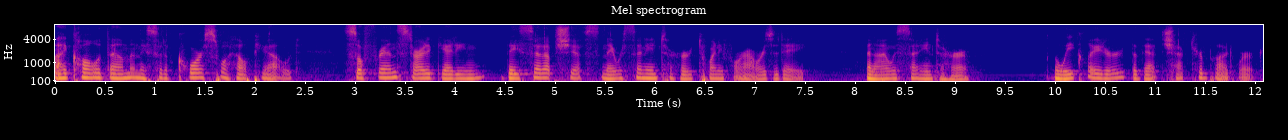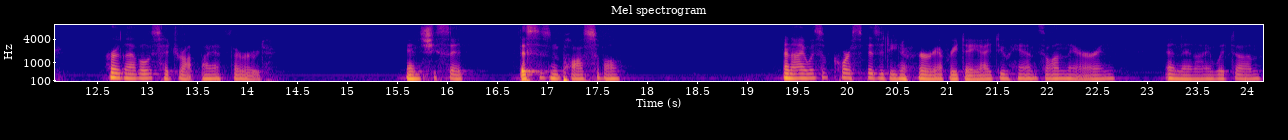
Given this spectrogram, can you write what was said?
I called them and they said, of course, we'll help you out. So friends started getting, they set up shifts and they were sending to her 24 hours a day. And I was sending to her. A week later, the vet checked her blood work. Her levels had dropped by a third. And she said, This isn't possible. And I was, of course, visiting her every day. I do hands on there, and, and then I would um,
